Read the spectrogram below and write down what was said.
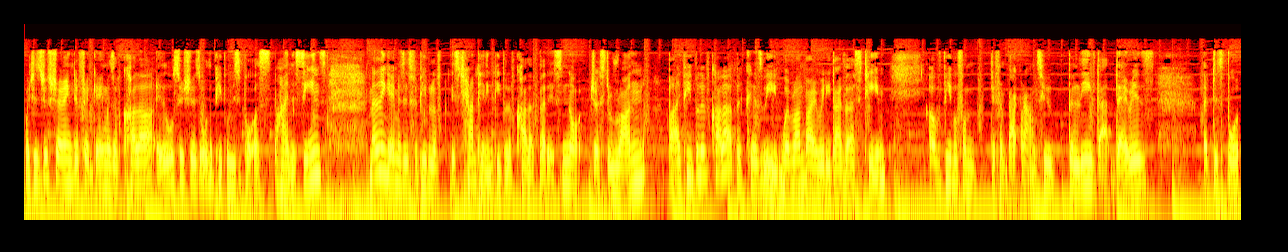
which is just showing different gamers of color. It also shows all the people who support us behind the scenes. Melanin Gamers is for people of is championing people of color, but it's not just run by people of color because we we're run by a really diverse team of people from different backgrounds who believe that there is a, dispo-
